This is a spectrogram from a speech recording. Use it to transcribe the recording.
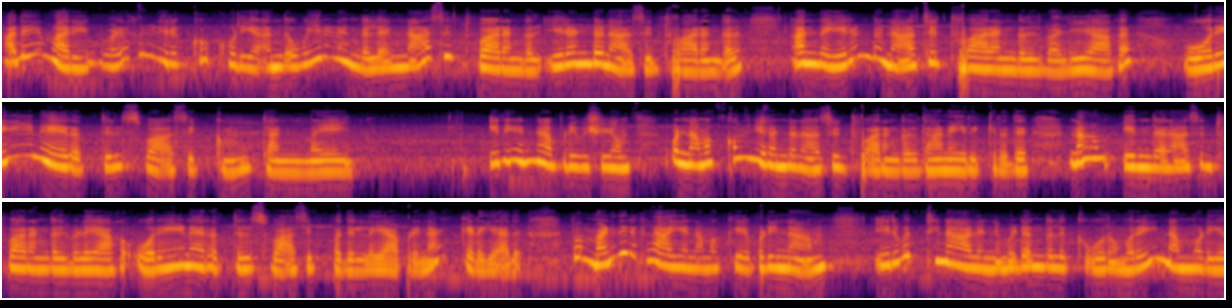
அதே மாதிரி உலகில் இருக்கக்கூடிய அந்த உயிர் உயிரினங்களில் நாசித்வாரங்கள் இரண்டு நாசித்வாரங்கள். அந்த இரண்டு நாசித்வாரங்கள் வழியாக ஒரே நேரத்தில் சுவாசிக்கும் தன்மை. இது என்ன அப்படி விஷயம்? இப்போ நமக்கும் இரண்டு நாசித்வாரங்கள் தானே இருக்கிறது. நாம் இந்த நாசித்வாரங்கள் விளையாக ஒரே நேரத்தில் சுவாசிப்பதில்லையா அப்படின்னா கிடையாது. இப்போ மனிதர்களாய நமக்கு எப்படின்னா இருபத்தி நாலு நிமிடங்களுக்கு ஒரு முறை நம்முடைய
